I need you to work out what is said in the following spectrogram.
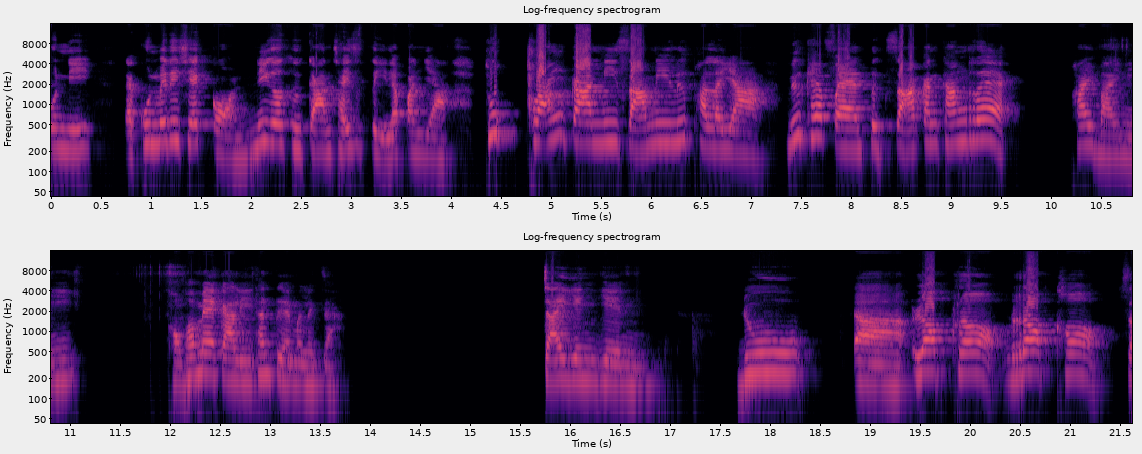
คนนี้ แต่คุณไม่ได้เช็คก่อน นี่ก็คือการใช้สติและปัญญา ทุกครั้งการมีสามีหรือภรรยา หรือแค่แฟนปรึกษากันครั้งแรกไพ่ใบนี้ ของพ่อแม่กาลีท่านเตือนมาเลยจ้ะใจเย็นๆดูอารอบครอบรอบคอบเส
